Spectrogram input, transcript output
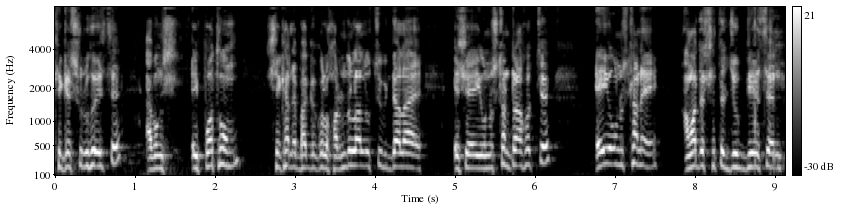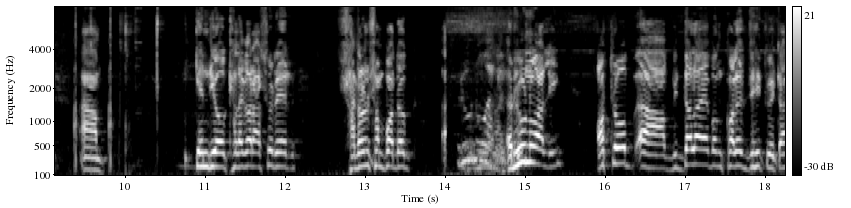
থেকে শুরু হয়েছে এবং এই প্রথম সেখানে ভাগ্যকুল হরন্দলাল উচ্চ বিদ্যালয়ে এসে এই অনুষ্ঠানটা হচ্ছে। এই অনুষ্ঠানে আমাদের সাথে যোগ দিয়েছেন কেন্দ্রীয় খেলাঘর আসরের সাধারণ সম্পাদক রুনু আলী। অত্র বিদ্যালয় এবং কলেজ যেহেতু এটা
